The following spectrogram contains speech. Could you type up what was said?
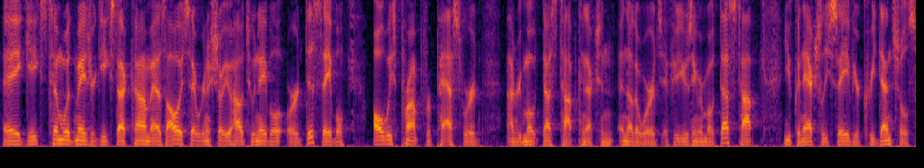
Hey geeks, Tim with MajorGeeks.com. As always say, we're going to show you how to enable or disable always prompt for password on remote desktop connection. In other words, if you're using remote desktop, you can actually save your credentials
